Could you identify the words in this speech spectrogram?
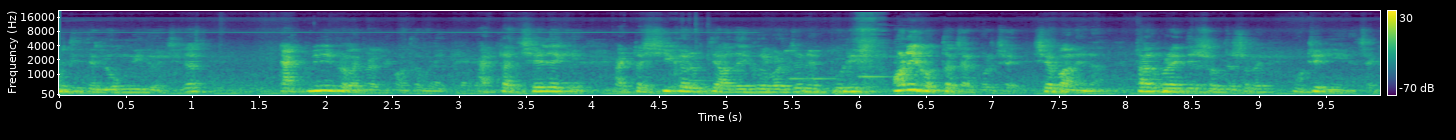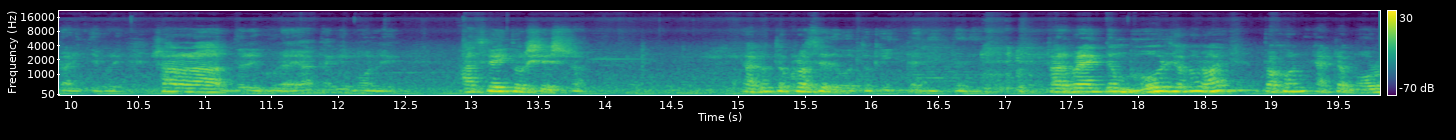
অতীতে লঙ্ঘিত হয়েছে। জাস্ট এক মিনিটও লাগবে একটা কথা বলি। একটা ছেলেকে একটা স্বীকারোক্তি আদায় করবার জন্য পুলিশ অনেক অত্যাচার করেছে, সে মানে না। তারপরে এদের সন্ধ্যে সময় উঠে নিয়ে গেছে গাড়িতে করে। সারা রাত ধরে ঘুরায় আর তাকে বলে, আজকেই তোর শেষ রাত। এখন তো ক্রসে দেবো তোকে, ইত্যাদি ইত্যাদি। তারপরে একদম ভোর যখন হয় তখন একটা বড়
